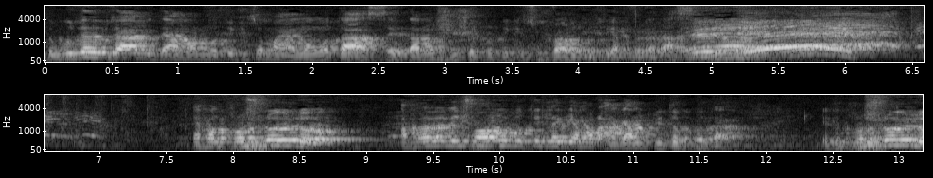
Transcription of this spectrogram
তো বুঝেও যার যে আমার মধ্যে কিছু মায়া মমতা আছে, দানব শিশুর প্রতি কিছু সহানুভূতি আপনারা আছে। এখন প্রশ্ন হইল, আপনারা এই সহানুভূতির লাগে আমার আগাম কৃতজ্ঞতা। কিন্তু প্রশ্ন হইল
